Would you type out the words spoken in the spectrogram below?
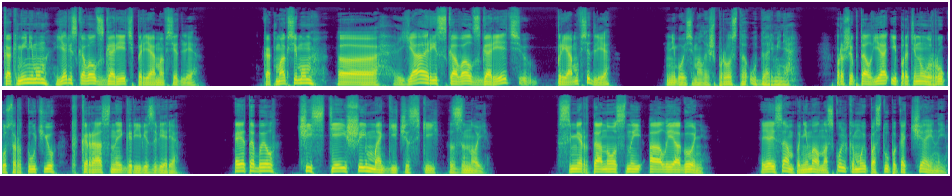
Как минимум, я рисковал сгореть прямо в седле. Как максимум, э я рисковал сгореть прямо в седле. «Не бойся, малыш, просто ударь меня», — прошептал я и протянул руку с ртутью к красной гриве зверя. Это был чистейший магический зной. Смертоносный алый огонь. Я и сам понимал, насколько мой поступок отчаянный,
